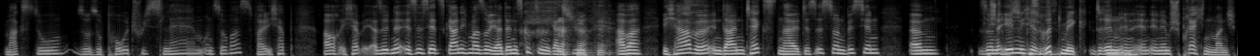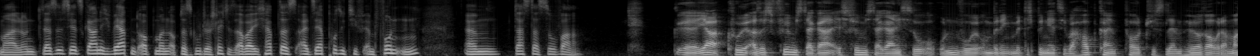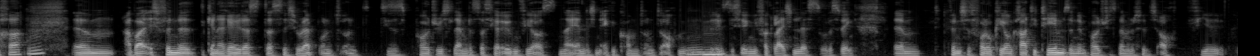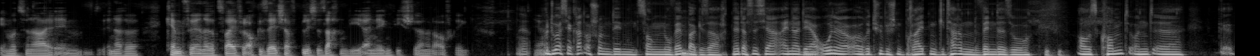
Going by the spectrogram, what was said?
Magst du so, so Poetry Slam und sowas? Weil ich habe auch, ich habe, also ne, es ist jetzt gar nicht mal so, ja, Dennis guckt so ganz schön, aber ich habe in deinen Texten halt, das ist so ein bisschen, ähm, so eine ähnliche Rhythmik drin in, mhm. in, in, dem Sprechen manchmal. Und das ist jetzt gar nicht wertend, ob man, ob das gut oder schlecht ist. Aber ich habe das als sehr positiv empfunden, ähm, dass das so war. Äh, ja, cool. Also ich fühle mich da gar, ich fühle mich da gar nicht so unwohl unbedingt mit. Ich bin jetzt überhaupt kein Poetry Slam Hörer oder Macher. Mhm. Ähm, aber ich finde generell, dass, dass sich Rap und, und dieses Poetry Slam, dass das ja irgendwie aus einer ähnlichen Ecke kommt und auch mhm. sich irgendwie vergleichen lässt. So deswegen ähm, finde ich das voll okay. Und gerade die Themen sind im Poetry Slam natürlich auch viel emotional, eben innere Kämpfe, innere Zweifel, auch gesellschaftliche Sachen, die einen irgendwie stören oder aufregen. Ja. Und du hast ja gerade auch schon den Song November mhm. gesagt. Ne? Das ist ja einer, der mhm. ohne eure typischen breiten Gitarrenwände so auskommt und äh,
